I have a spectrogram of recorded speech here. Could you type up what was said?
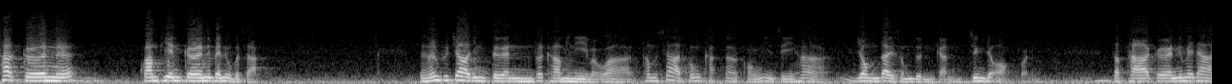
ถ้าเกินเนะความเพียรเกินนี่เป็นอุปสรรคดังนั้นพระเจ้าจึงเตือนพระคามินีบอกว่า ธรรมชาติของของอินทรีห้าย่อมได้สมดุลกัน จึงจะออกผลศรัทธาเกินนี่ไม่ได้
